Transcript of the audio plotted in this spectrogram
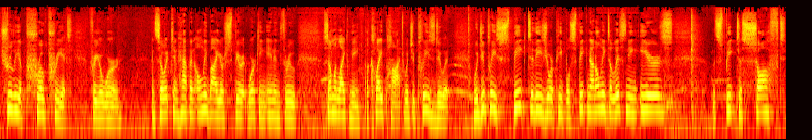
truly appropriate for your word. And so it can happen only by your Spirit working in and through someone like me, a clay pot, would you please do it? Would you please speak to these your people? Speak not only to listening ears, but speak to soft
